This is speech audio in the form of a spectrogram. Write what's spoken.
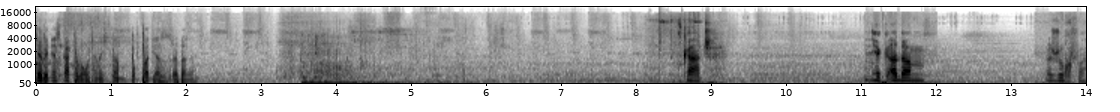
ciebie nie skaczę, bo muszę mieć tam po- podjazd zrobiony. Skacz. Jak Adam... Żuchwa.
